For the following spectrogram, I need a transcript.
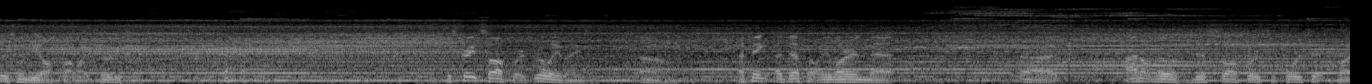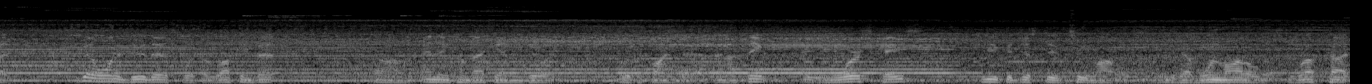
It's going to be off by like 30 seconds. it's great software. It's really amazing. Um, I think I definitely learned that uh, I don't know if this software supports it, but you're going to want to do this with a roughing bit um, and then come back in and do it with a fine bit. And I think in worst case, you could just do two models. You could have one model that's rough cut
